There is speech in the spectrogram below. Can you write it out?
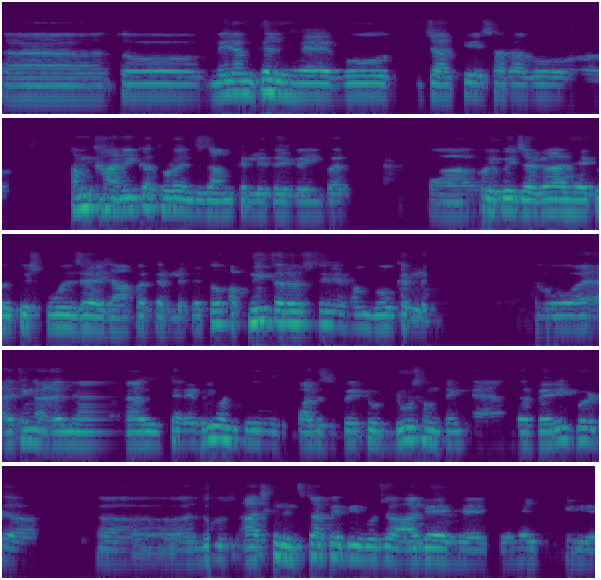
तो मेरे अंकल है वो जाके सारा वो हम खाने का थोड़ा इंतज़ाम कर लेते हैं कहीं पर। आ, कोई कोई जगह है कोई कोई स्कूल्स है जहाँ पर कर लेते तो अपनी तरफ़ से हम वो कर लेते तो I think I tell everyone to participate to do something and very good आजकल इंस्टा पे भी वो जो आ गए हैं जो हेल्प के लिए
